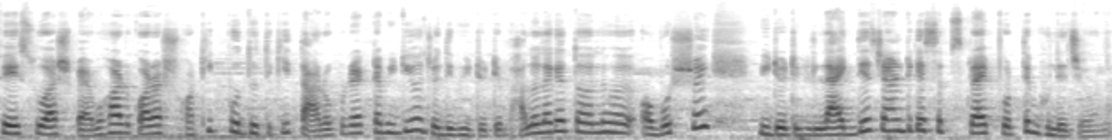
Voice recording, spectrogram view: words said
ফেস ওয়াশ ব্যবহার করার সঠিক পদ্ধতি কি তার উপরে একটা ভিডিও যদি ভিডিওটি ভালো লাগে তাহলে অবশ্যই ভিডিওটি লাইক দিয়ে চ্যানেলটিকে সাবস্ক্রাইব করতে ভুলে যেও না।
